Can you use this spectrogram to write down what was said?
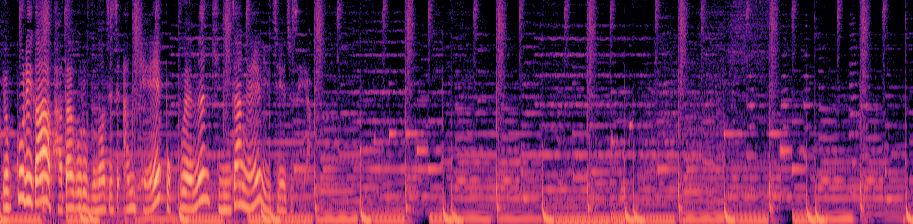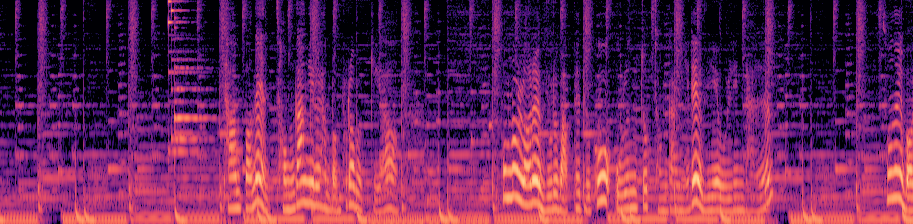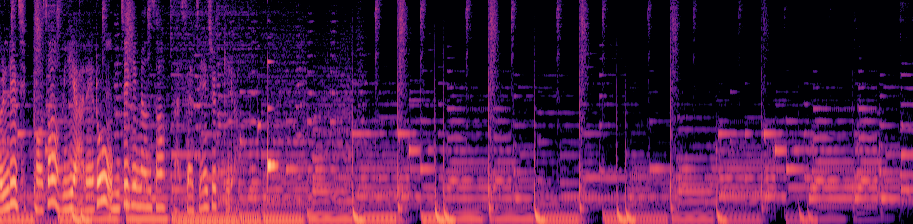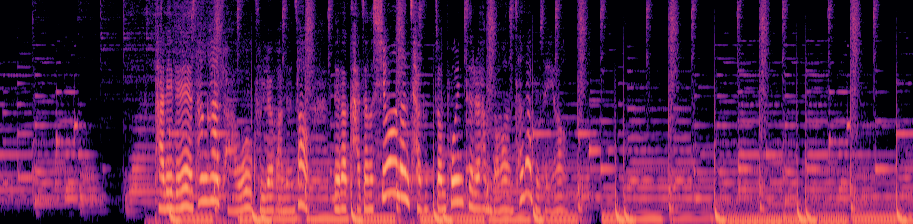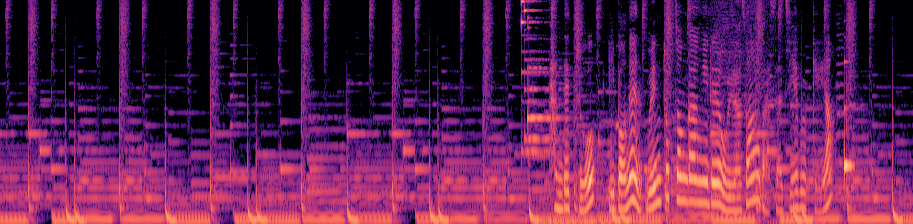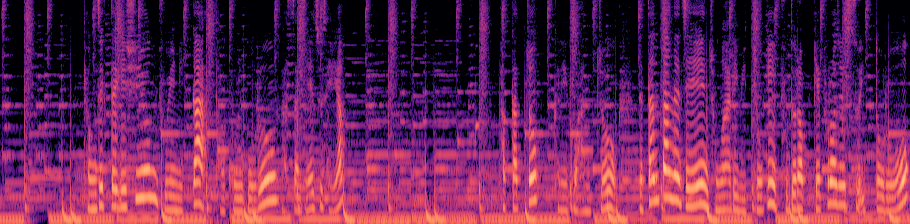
옆구리가 바닥으로 무너지지 않게 복부에는 긴장을 유지해주세요. 다음번엔 정강이를 한번 풀어볼게요. 폼롤러를 무릎 앞에 두고 오른쪽 정강이를 위에 올린 다음 손을 멀리 짚어서 위아래로 움직이면서 마사지 해줄게요. 다리를 상하 좌우 굴려가면서 내가 가장 시원한 자극점 포인트를 한번 찾아보세요. 반대쪽 이번엔 왼쪽 정강이를 올려서 마사지 해볼게요. 경직되기 쉬운 부위니까 더 골고루 마사지 해주세요. 바깥쪽 그리고 안쪽 네, 단단해진 종아리 위쪽이 부드럽게 풀어질 수 있도록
